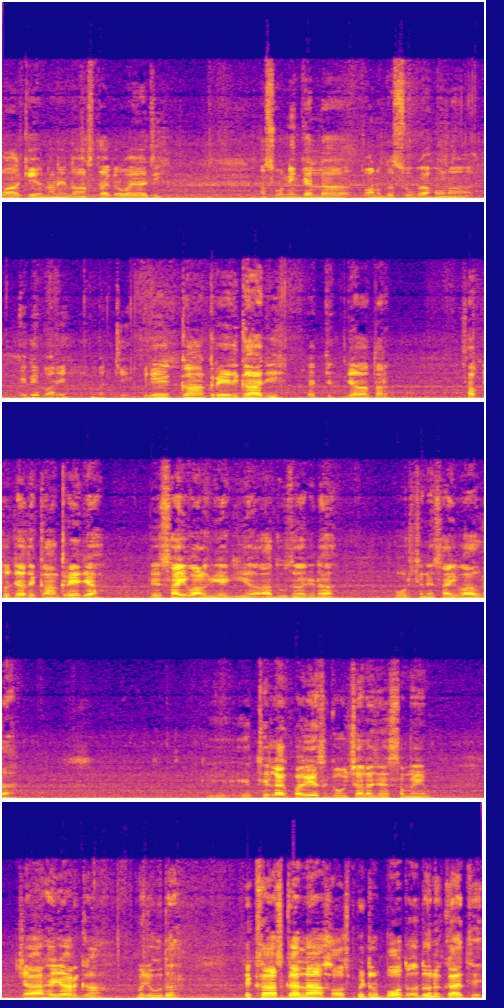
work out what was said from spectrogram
ਪਾ ਕੇ ਉਹਨਾਂ ਨੇ ਨਾਸ਼ਤਾ ਕਰਵਾਇਆ ਜੀ। ਆ ਸੋਨੀ ਗੱਲ ਤੁਹਾਨੂੰ ਦੱਸੂਗਾ ਹੁਣ ਇਹਦੇ ਬਾਰੇ ਬੱਚੇ। ਇਹ ਕਾਂਕਰੇਜ ਗਾ ਜੀ ਵਿੱਚ ਜ਼ਿਆਦਾਤਰ। ਸਭ ਤੋਂ ਜ਼ਿਆਦਾ ਕਾਂਕਰੇਜ ਆ ਤੇ ਸਾਈਵਾਲ ਵੀ ਹੈਗੀ ਆ ਆ ਦੂਸਰਾ ਜਿਹੜਾ ਪੋਰਸ਼ਨ ਹੈ ਸਾਈਵਾਲ ਦਾ। ਤੇ ਇੱਥੇ ਲਗਭਗ ਇਸ ਗਊਸ਼ਾਲਾ 'ਚ ਇਸ ਸਮੇਂ 4000 ਗਾਂ ਮੌਜੂਦ ਆ। ਤੇ ਖਾਸ ਗੱਲ ਆ ਹਸਪੀਟਲ ਬਹੁਤ ਆਧੁਨਿਕ ਆ ਇੱਥੇ,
